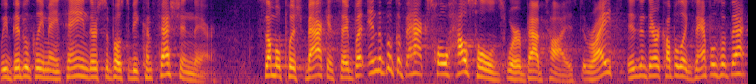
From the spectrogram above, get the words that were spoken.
we biblically maintain there's supposed to be confession there. Some will push back and say, but in the book of Acts, whole households were baptized, right? Isn't there a couple of examples of that?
